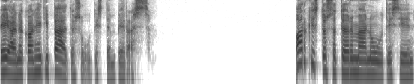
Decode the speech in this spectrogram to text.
ei ainakaan heti päätösuutisten perässä. Arkistossa törmään uutisiin,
